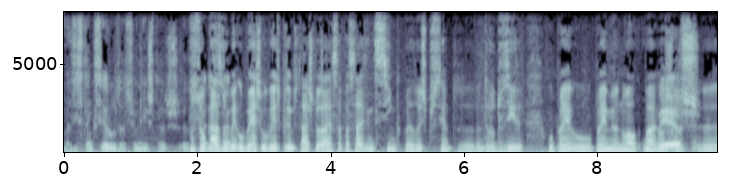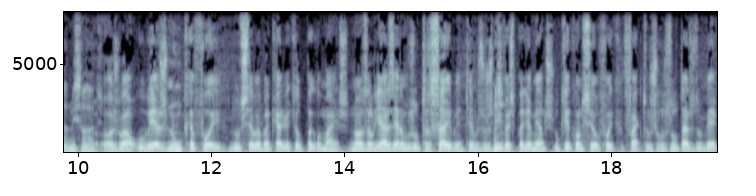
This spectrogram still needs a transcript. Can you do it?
Mas isso tem que ser os acionistas. No seu caso, o BES, o BES, por exemplo, está a estudar essa passagem de 5% para 2%, de reduzir o prémio, o prémio anual que paga BES, aos seus uh, administradores. Oh, João, o BES nunca foi do sistema bancário aquele que pagou mais. Nós, aliás, éramos o terceiro em termos dos Mas... níveis de pagamentos. O que aconteceu foi que, de facto, os resultados do BES,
